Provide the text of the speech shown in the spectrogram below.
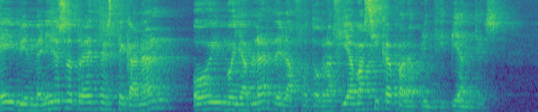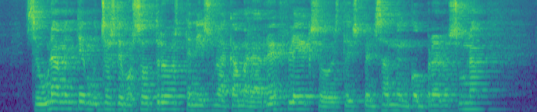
Hey, bienvenidos otra vez a este canal. Hoy voy a hablar de la fotografía básica para principiantes. Seguramente muchos de vosotros tenéis una cámara reflex o estáis pensando en compraros una,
